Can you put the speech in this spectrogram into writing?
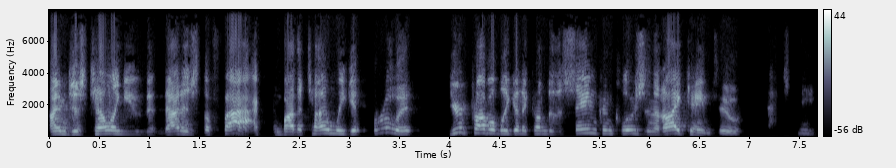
I'm just telling you that that is the fact. And by the time we get through it, you're probably going to come to the same conclusion that I came to. That's me.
